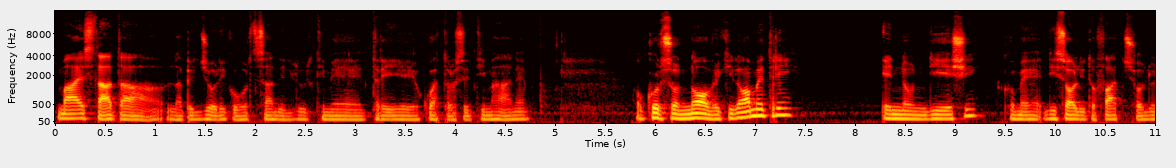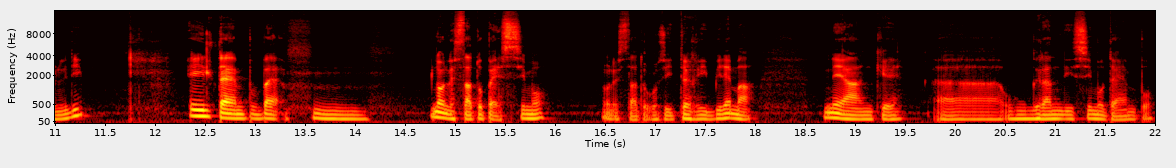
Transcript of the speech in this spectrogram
ma è stata la peggiore corsa delle ultime 3 o 4 settimane. Ho corso 9 km e non 10, come di solito faccio lunedì, e il tempo, beh, mm, non è stato pessimo, non è stato così terribile, ma neanche uh, un grandissimo tempo.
